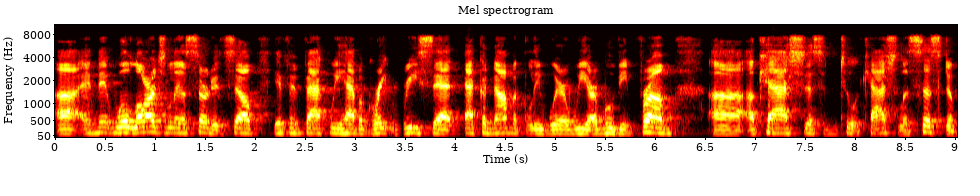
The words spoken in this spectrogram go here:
uh, and it will largely assert itself if, in fact, we have a great reset economically where we are moving from uh, a cash system to a cashless system.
